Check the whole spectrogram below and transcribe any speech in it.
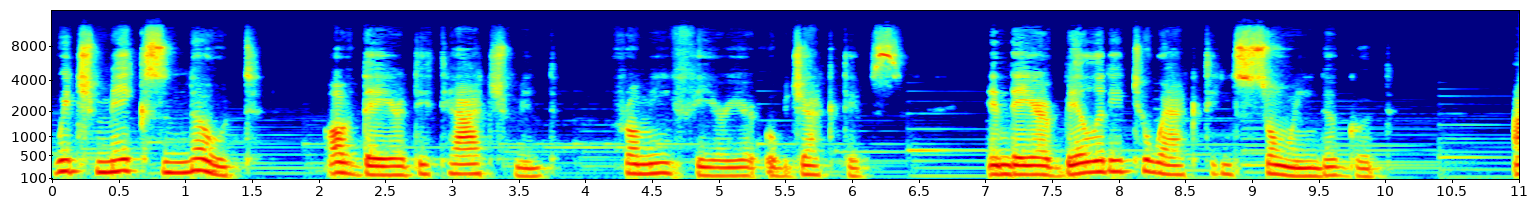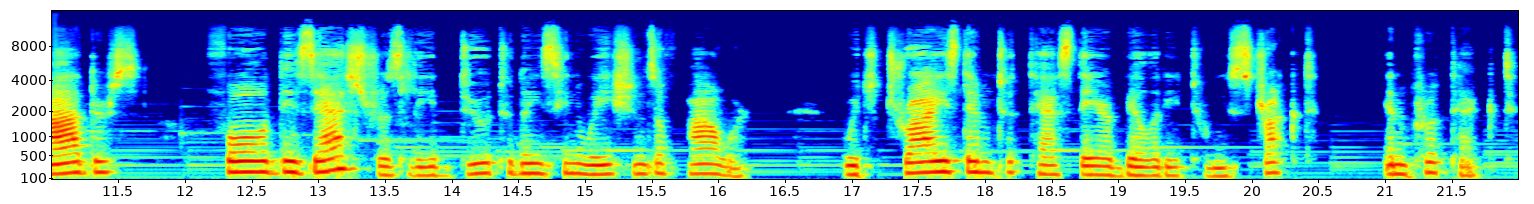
which makes note of their detachment from inferior objectives and their ability to act in sowing the good. Others fall disastrously due to the insinuations of power, which tries them to test their ability to instruct and protect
